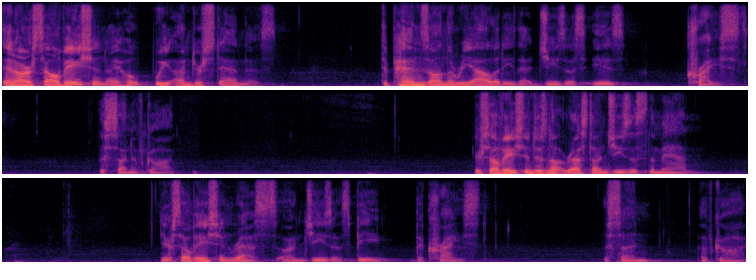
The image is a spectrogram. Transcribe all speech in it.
And our salvation, I hope we understand this, depends on the reality that Jesus is Christ, the Son of God. Your salvation does not rest on Jesus the man. Your salvation rests on Jesus being the Christ, the Son of God.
